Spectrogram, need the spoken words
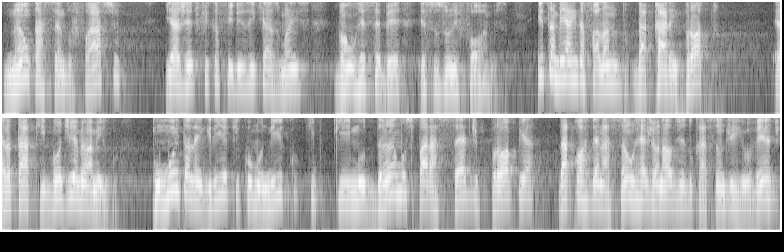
não está sendo fácil. E a gente fica feliz em que as mães vão receber esses uniformes. E também ainda falando da Karen Proto, Ela está aqui. Bom dia, meu amigo. Com muita alegria que comunico que, que mudamos para a sede própria da Coordenação Regional de Educação de Rio Verde,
